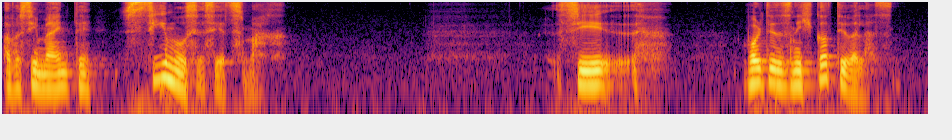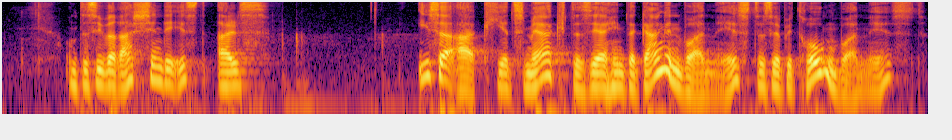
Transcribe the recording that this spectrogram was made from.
Aber sie meinte, sie muss es jetzt machen. Sie wollte das nicht Gott überlassen. Und das Überraschende ist, als Isaak jetzt merkt, dass er hintergangen worden ist, dass er betrogen worden ist,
